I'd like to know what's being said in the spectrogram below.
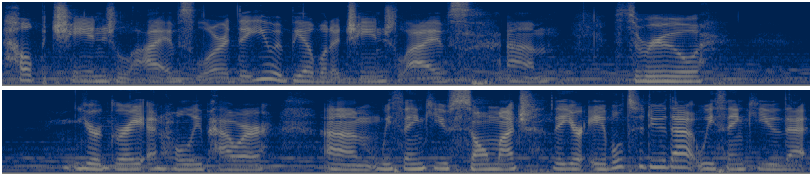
help change lives, Lord, that you would be able to change lives um, through your great and holy power. Um, we thank you so much that you're able to do that. We thank you that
